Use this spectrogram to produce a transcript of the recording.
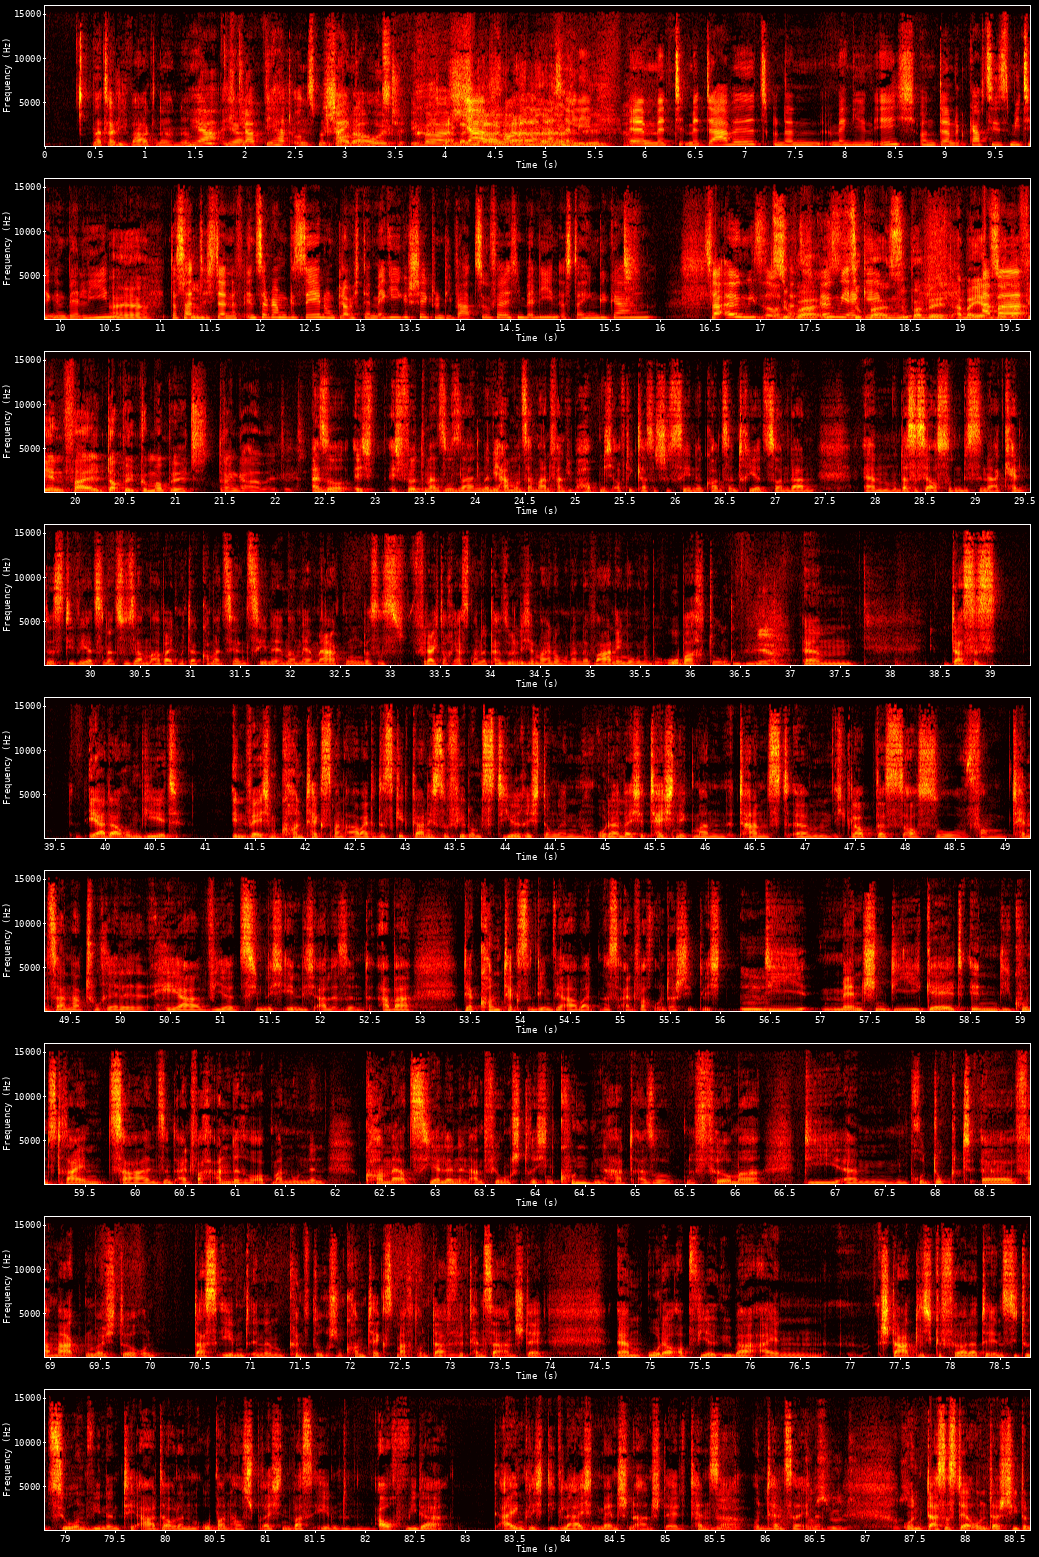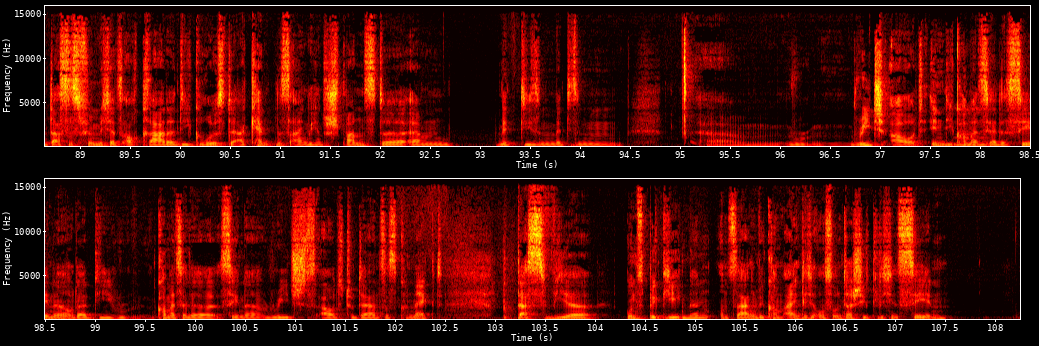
Nathalie Wagner, ne? Ja, ich ja. glaube, die hat uns mit Shoutout. reingeholt über Nathalie ja, an Nathalie. äh, mit, mit David und dann Maggie und ich. Und dann gab es dieses Meeting in Berlin. Ah, ja. Das Stimmt. hatte ich dann auf Instagram gesehen und glaube ich der Maggie geschickt und die war zufällig in Berlin, ist da hingegangen. Es war irgendwie so. Super, irgendwie super, ergeben. super wild. Aber jetzt Aber wird auf jeden Fall doppelt gemoppelt dran gearbeitet. Also ich, ich würde mal so sagen, ne, wir haben uns am Anfang überhaupt nicht auf die klassische Szene konzentriert, sondern, ähm, und das ist ja auch so ein bisschen eine Erkenntnis, die wir jetzt in der Zusammenarbeit mit der kommerziellen Szene immer mehr merken. Das ist vielleicht auch erstmal eine persönliche Meinung oder eine Wahrnehmung, eine Beobachtung. Mhm. Ja. Ähm, dass es eher darum geht, in welchem Kontext man arbeitet. Es geht gar nicht so viel um Stilrichtungen oder mhm. welche Technik man tanzt. Ähm, ich glaube, dass auch so vom Tänzer naturell her wir ziemlich ähnlich alle sind. Aber der Kontext, in dem wir arbeiten, ist einfach unterschiedlich. Mhm. Die Menschen, die Geld in die Kunst reinzahlen, sind einfach andere. Ob man nun einen kommerziellen, in Anführungsstrichen, Kunden hat, also eine Firma, die ähm, ein Produkt äh, vermarkten möchte und das eben in einem künstlerischen Kontext macht und dafür mhm. Tänzer anstellt. Ähm, oder ob wir über eine staatlich geförderte Institution wie einem Theater oder einem Opernhaus sprechen, was eben mhm. auch wieder eigentlich die gleichen Menschen anstellt, Tänzer ja, und TänzerInnen. Absolut, absolut. Und das ist der Unterschied. Und das ist für mich jetzt auch gerade die größte Erkenntnis eigentlich und das Spannendste ähm, mit diesem, mit diesem ähm, Reach Out in die mhm. kommerzielle Szene oder die kommerzielle Szene reaches out to Dancers Connect, dass wir uns begegnen und sagen, wir kommen eigentlich aus unterschiedlichen Szenen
